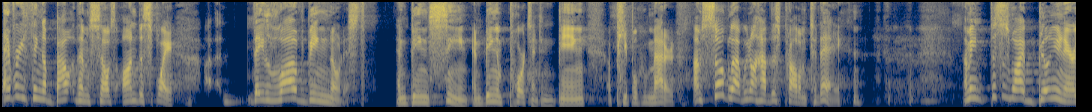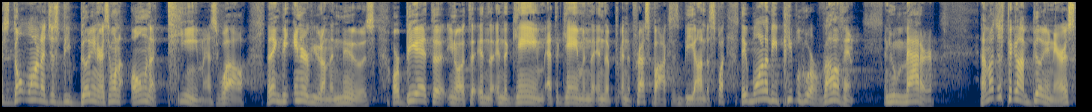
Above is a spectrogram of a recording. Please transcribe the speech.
everything about themselves on display. They loved being noticed and being seen and being important and being a people who mattered. I'm so glad we don't have this problem today. I mean, this is why billionaires don't want to just be billionaires. They want to own a team as well. They can be interviewed on the news or be at the, you know, the, in, the, in the game, at the game in the, in, the, in the press boxes and be on display. They want to be people who are relevant and who matter. And I'm not just picking on billionaires.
